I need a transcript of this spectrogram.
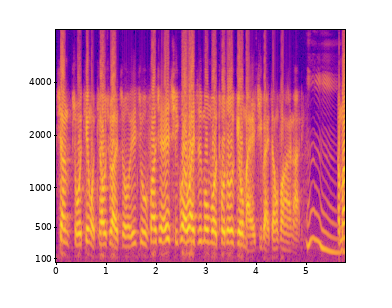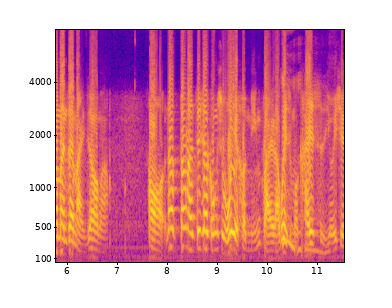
像昨天我挑出来之后，哎，就发现，哎，奇怪，外资默默偷偷给我买了几百张放在那里，嗯，他慢慢在买，你知道吗？哦，那当然，这家公司我也很明白了，为什么开始有一些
